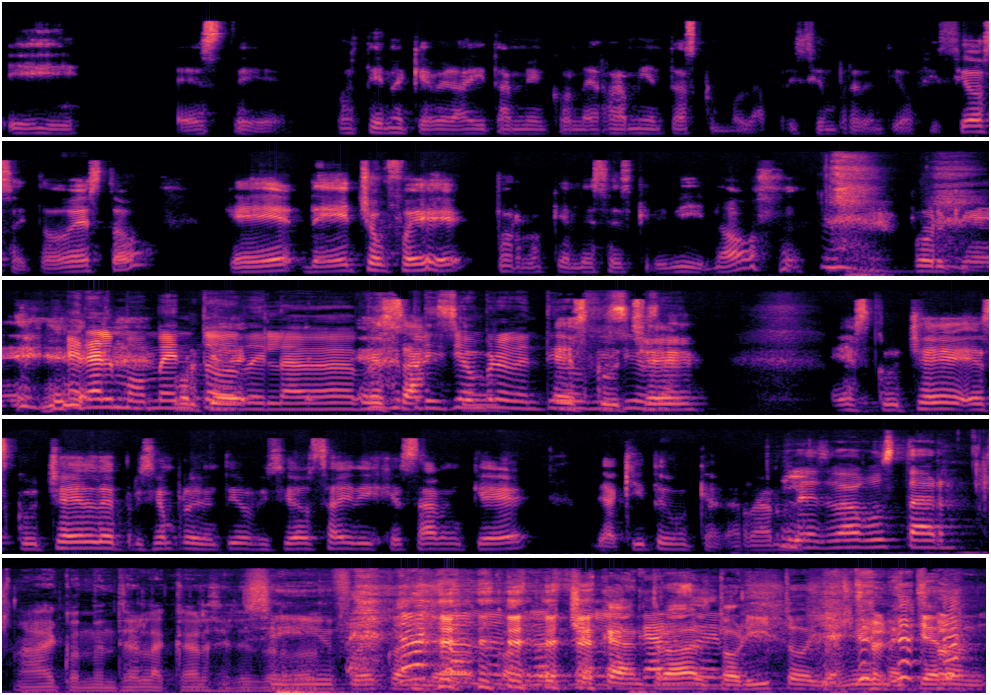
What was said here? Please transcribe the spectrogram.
y este pues tiene que ver ahí también con herramientas como la prisión preventiva oficiosa y todo esto, que de hecho fue por lo que les escribí, ¿no? porque era el momento de la prisión preventiva escuché, oficiosa. Escuché, escuché el de prisión preventiva oficiosa y dije, ¿saben qué? de aquí tengo que agarrarme. Les va a gustar. Ay, cuando entré a la cárcel, es sí, fue cuando, cuando Checa entró al Torito y a mí me metieron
